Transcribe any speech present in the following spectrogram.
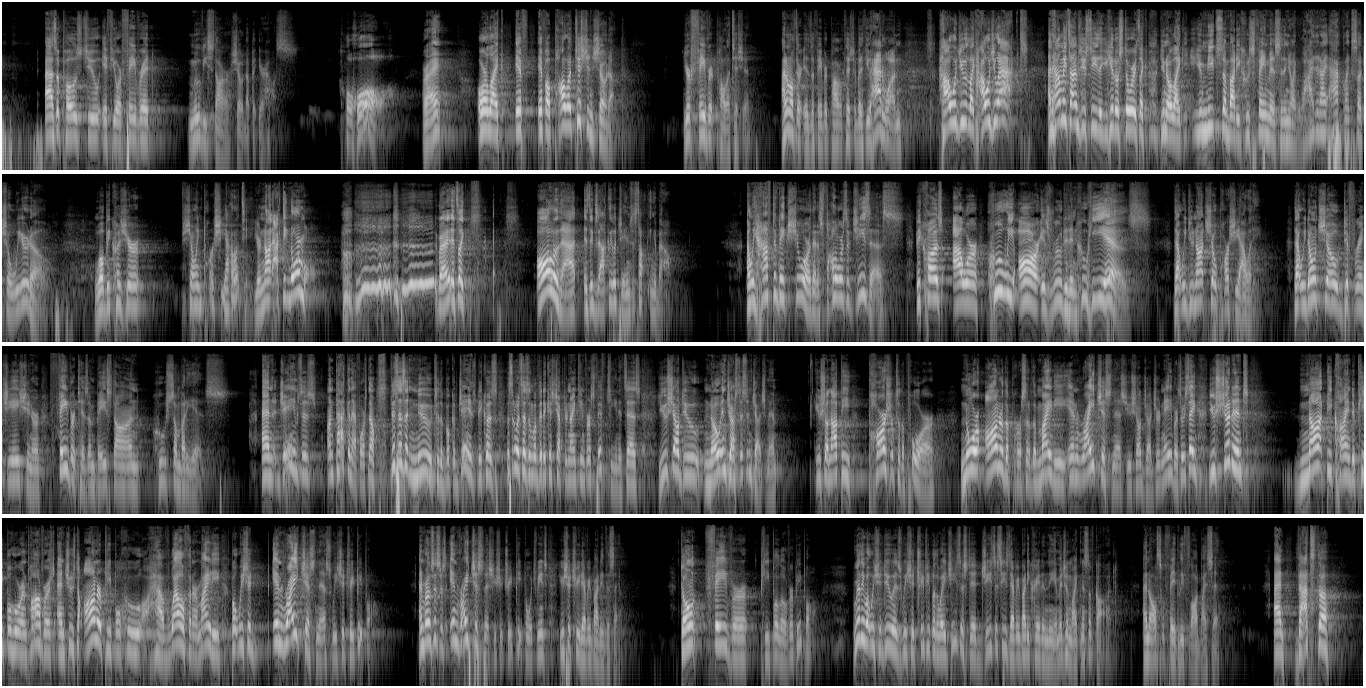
as opposed to if your favorite movie star showed up at your house? Oh, right? Or like if if a politician showed up, your favorite politician. I don't know if there is a favorite politician, but if you had one, how would you like how would you act? And how many times do you see that you hear those stories like, you know, like you meet somebody who's famous and then you're like, why did I act like such a weirdo? Well, because you're showing partiality. You're not acting normal. right? It's like all of that is exactly what James is talking about. And we have to make sure that as followers of Jesus, because our who we are is rooted in who he is, that we do not show partiality, that we don't show differentiation or favoritism based on who somebody is. And James is unpacking that for us. Now, this isn't new to the book of James because listen to what it says in Leviticus chapter 19, verse 15. It says, You shall do no injustice in judgment, you shall not be partial to the poor, nor honor the person of the mighty. In righteousness you shall judge your neighbor. So he's saying you shouldn't not be kind to people who are impoverished and choose to honor people who have wealth and are mighty, but we should, in righteousness, we should treat people. And, brothers and sisters, in righteousness, you should treat people, which means you should treat everybody the same. Don't favor people over people. Really, what we should do is we should treat people the way Jesus did. Jesus sees everybody created in the image and likeness of God and also fatally flawed by sin. And that's the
